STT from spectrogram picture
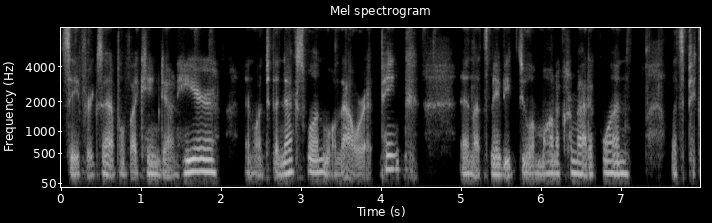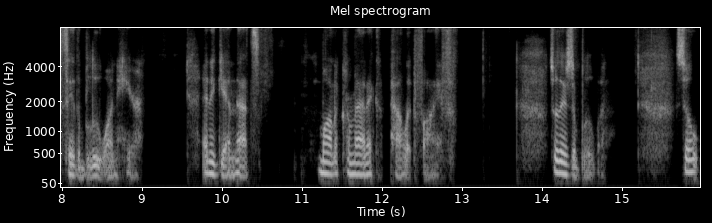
Say for example, if I came down here and went to the next one, well now we're at pink and let's maybe do a monochromatic one. Let's pick say the blue one here. And again, that's monochromatic palette five. So there's a blue one. So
